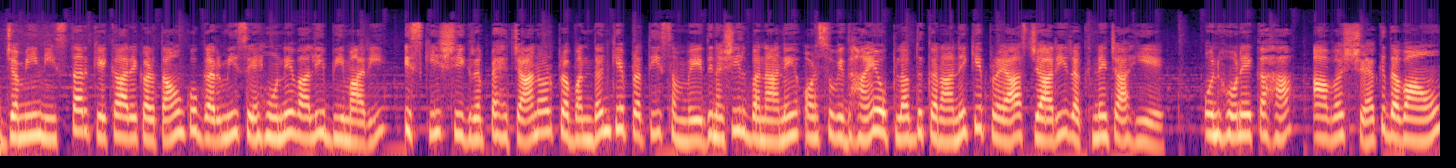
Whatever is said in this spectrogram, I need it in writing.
जमीनी स्तर के कार्यकर्ताओं को गर्मी से होने वाली बीमारी, इसकी शीघ्र पहचान और प्रबंधन के प्रति संवेदनशील बनाने और सुविधाएँ उपलब्ध कराने के प्रयास जारी रखने चाहिए। उन्होंने कहा, आवश्यक दवाओं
